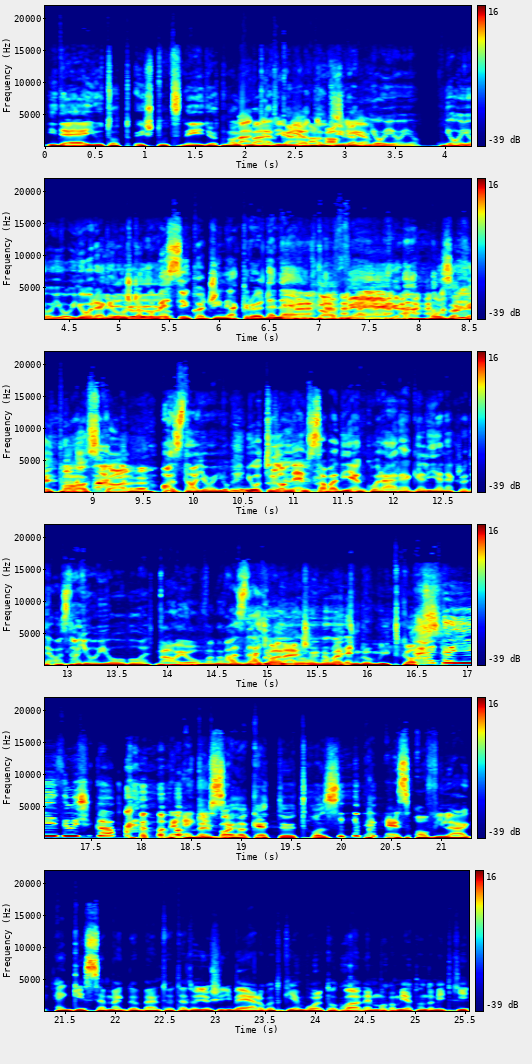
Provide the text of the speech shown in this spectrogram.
ide eljutott, és tudsz négy-öt nagy Marketing márkát. miatt, igen. Jó, jó, jó. Jó, jó, jó, jó reggelt. Jó, Most jó, jó, akkor jó. beszünk a ginekről, de nem. Na nem. vége. Hozzak egy palackkal? Az nagyon jó. Jó, tudom, nem szabad ilyen korán reggel ilyenekről, de az nagyon jó volt. Na jó van. Az a nagyon jó karácsonyra már volt. tudom, mit kapsz. Hát a Jézuska. De Nem egészen, baj, ha kettőt hoz. de ez a világ egészen megdöbbentő. Tehát, hogy most így bejárogatok ilyen boltokba, nem magam miatt mondom így ki,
